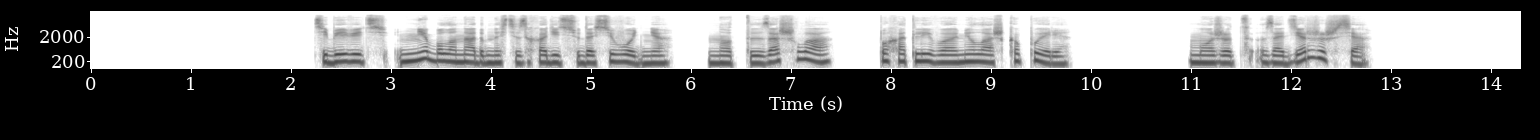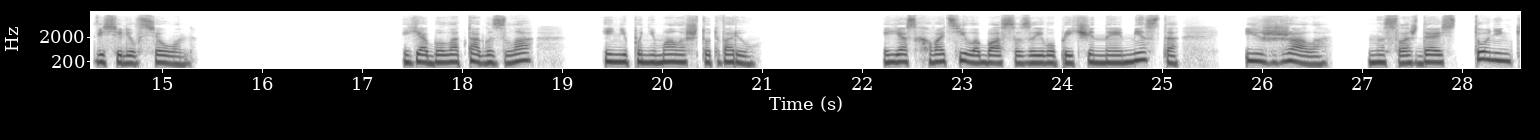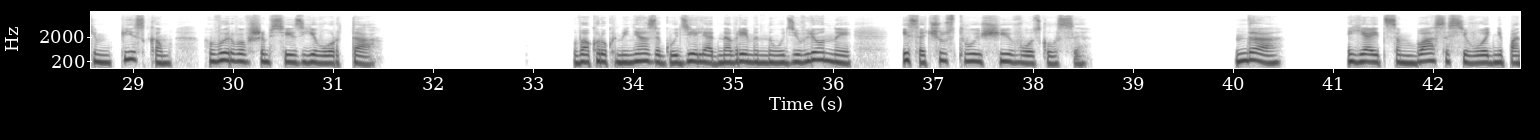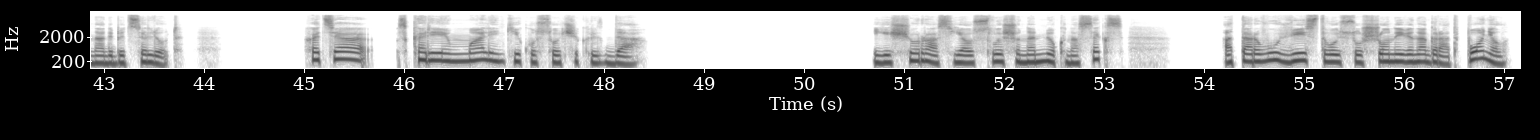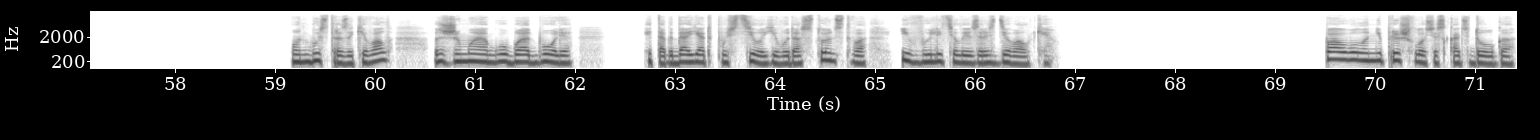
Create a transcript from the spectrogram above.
«Тебе ведь не было надобности заходить сюда сегодня, но ты зашла, похотливая милашка Перри. Может, задержишься?» — веселился он. Я была так зла и не понимала, что творю. Я схватила Басса за его причинное место и сжала, наслаждаясь тоненьким писком, вырвавшимся из его рта. Вокруг меня загудели одновременно удивленные и сочувствующие возгласы. Да, яйцам Баса сегодня понадобится лед хотя скорее маленький кусочек льда. Еще раз я услышу намек на секс, оторву весь твой сушеный виноград, понял? Он быстро закивал, сжимая губы от боли, и тогда я отпустила его достоинство и вылетела из раздевалки. Паула не пришлось искать долго.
